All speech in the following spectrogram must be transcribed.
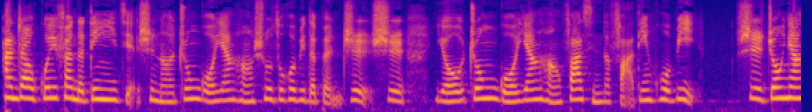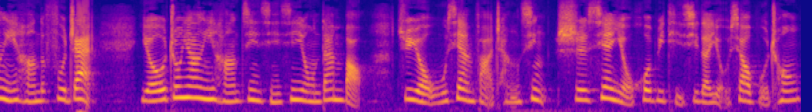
按照规范的定义解释呢，中国央行数字货币的本质是由中国央行发行的法定货币。是中央银行的负债，由中央银行进行信用担保，具有无限法偿性，是现有货币体系的有效补充。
